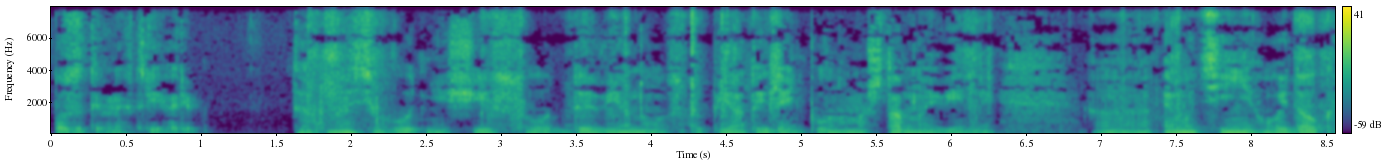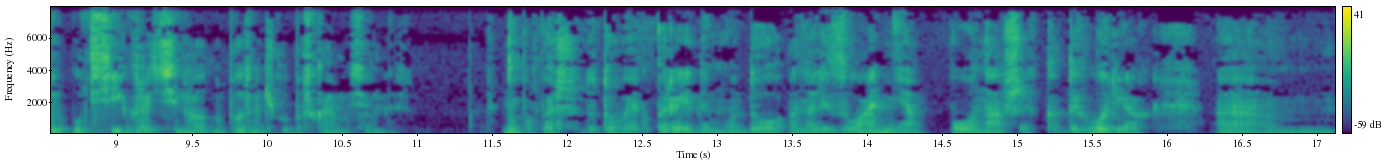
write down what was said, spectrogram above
позитивних тригерів. Так, на сьогодні 695-й день повномасштабної війни. Е, Емоційні гойдалки у всій красі на одну позначку опускаємося вниз. Ну, по-перше, до того, як перейдемо до аналізування по наших категоріях, ем,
